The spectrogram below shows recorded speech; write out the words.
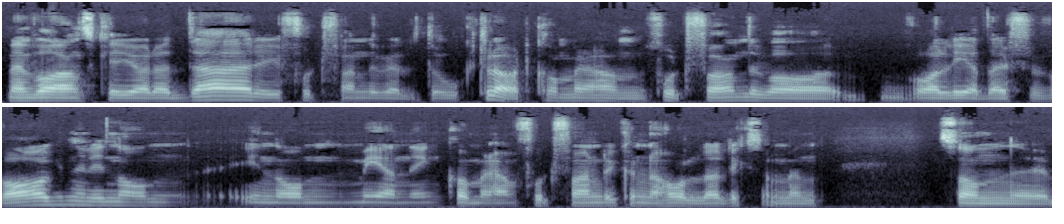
Men vad han ska göra där är fortfarande väldigt oklart. Kommer han fortfarande vara, vara ledare för Wagner i någon, i någon mening? Kommer han fortfarande kunna hålla liksom en sån eh,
